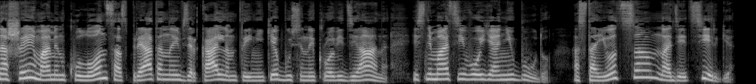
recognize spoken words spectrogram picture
На шее мамин кулон со спрятанной в зеркальном тайнике бусиной крови Диана, и снимать его я не буду. Остается надеть серьги.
